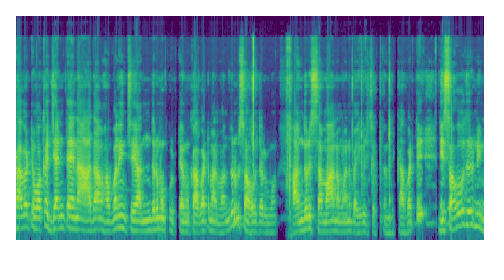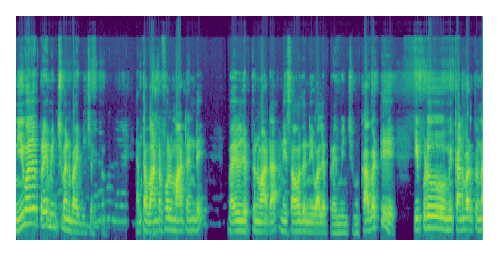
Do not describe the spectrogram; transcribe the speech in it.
కాబట్టి ఒక జంట అయినా ఆదాం హవ్వ అందరము పుట్టాము కాబట్టి మనం అందరం సహోదరము అందరూ సమానము అని బైబిల్ చెప్తుంది. కాబట్టి నీ సహోదరుని నీ వలే ప్రేమించమని బైబిల్ చెప్తుంది. ఎంత వండర్ఫుల్ మాట అండి. బైబిల్ చెప్తున్న మాట నీ సహోదరుని నీ వలే ప్రేమించము. కాబట్టి ఇప్పుడు మీకు కనబడుతున్న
